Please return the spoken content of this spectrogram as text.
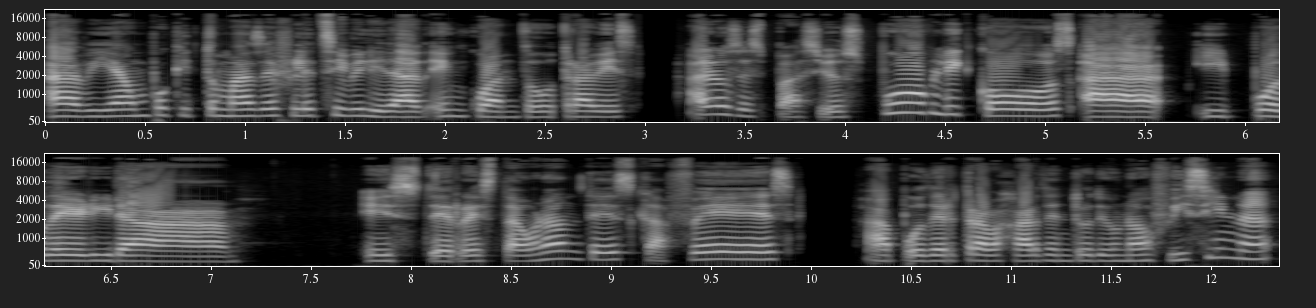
había un poquito más de flexibilidad en cuanto otra vez a los espacios públicos a, y poder ir a este, restaurantes, cafés, a poder trabajar dentro de una oficina.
